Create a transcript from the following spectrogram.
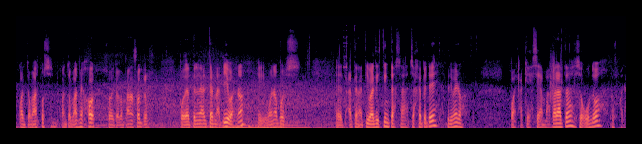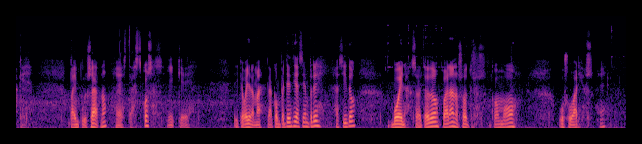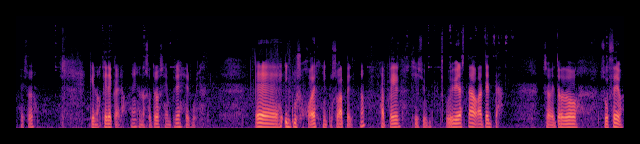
cuanto más, cuanto más mejor, sobre todo para nosotros poder tener alternativas, ¿no? Y bueno, pues eh, alternativas distintas a ChatGPT, primero, para que sean más baratas y segundo, pues para que para impulsar, ¿no? Estas cosas y que y que vayan a más. La competencia siempre ha sido buena, sobre todo para nosotros como usuarios. ¿eh? Eso que nos quede claro. ¿eh? A nosotros siempre es buena. Eh, incluso, joder, incluso Apple, ¿no? Apple, si hubiera estado atenta, sobre todo su CEO,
